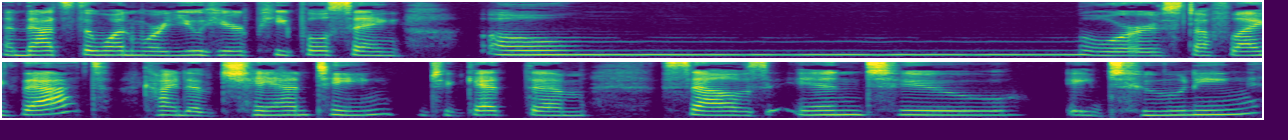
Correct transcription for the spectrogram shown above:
and that's the one where you hear people saying, Om, or stuff like that, kind of chanting to get themselves into a tuning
